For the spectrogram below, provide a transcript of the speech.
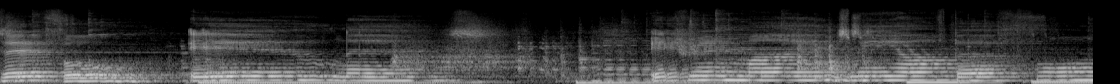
fitful illness. It reminds me of before.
